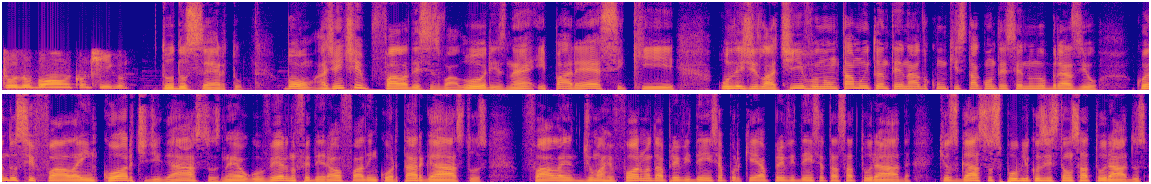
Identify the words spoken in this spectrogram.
Tudo bom e contigo? Tudo certo. Bom, a gente fala desses valores, né? E parece que o legislativo não está muito antenado com o que está acontecendo no Brasil. Quando se fala em corte de gastos, né? O governo federal fala em cortar gastos, fala de uma reforma da Previdência porque a Previdência está saturada, que os gastos públicos estão saturados.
